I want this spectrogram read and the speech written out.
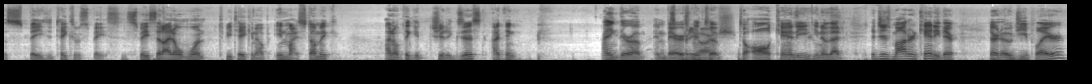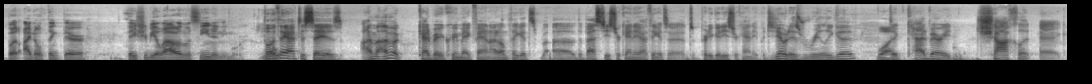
a space. It takes up space. It's space that I don't want to be taken up in my stomach. I don't think it should exist. I think I think they're a embarrassment to, to all candy. You know that it's just modern candy. They're they're an OG player, but I don't think they're they should be allowed on the scene anymore. The only thing I have to say is I'm I'm a Cadbury cream egg fan. I don't think it's uh, the best Easter candy. I think it's a it's a pretty good Easter candy. But do you know what is really good? What? The Cadbury chocolate egg.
